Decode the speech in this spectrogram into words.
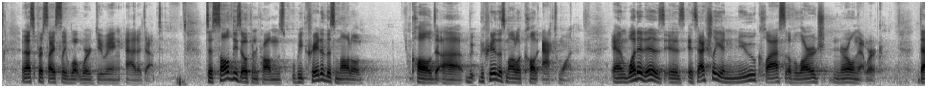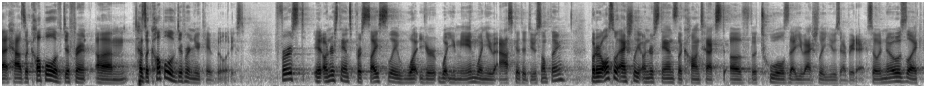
And that's precisely what we're doing at Adept. To solve these open problems, we created this model called, uh, we created this model called ACT-1. And what it is, is it's actually a new class of large neural network that has a couple of different, um, has a couple of different new capabilities. First, it understands precisely what, you're, what you mean when you ask it to do something, but it also actually understands the context of the tools that you actually use every day. So it knows like,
